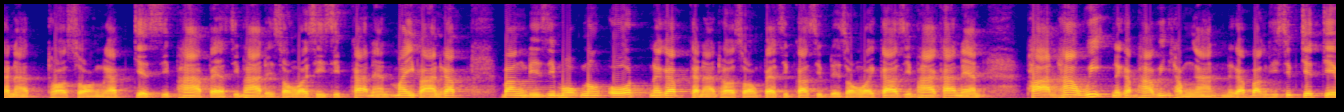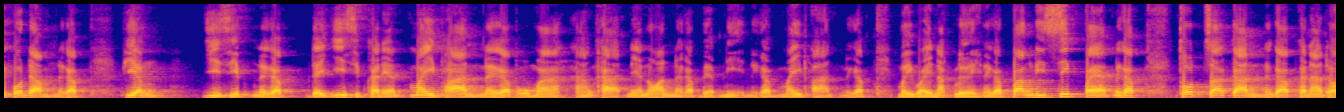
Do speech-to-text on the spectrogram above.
ขนาดทอ2นะครับ 75 85ได้240 คะแนนไม่ผ่านครับ บ้างที่ 16 น้องโอ๊ตนะครับ ขนาดทอ2 80 90ได้295 คะแนนผ่าน 5 วินะครับ 5 วิทำงานนะครับ บ้างที่ 17 เจโพดำนะครับ เพียง 20 นะครับ ได้ 20 คะแนนไม่ผ่านนะครับ ผมมาหางขาดแน่นอนนะครับ แบบนี้นะครับไม่ผ่านนะครับ ไม่ไว้หนักเลยนะครับบ้งที่ 18 นะครับ ทศกัณฐ์นะครับ ขนาดทอ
